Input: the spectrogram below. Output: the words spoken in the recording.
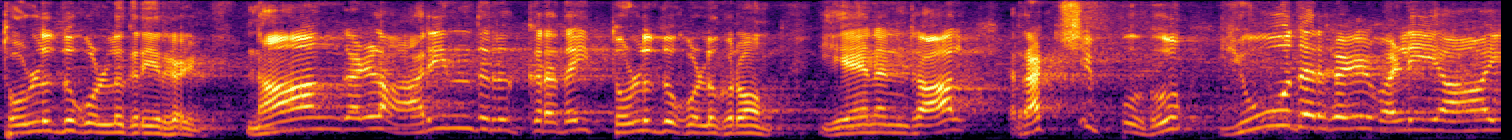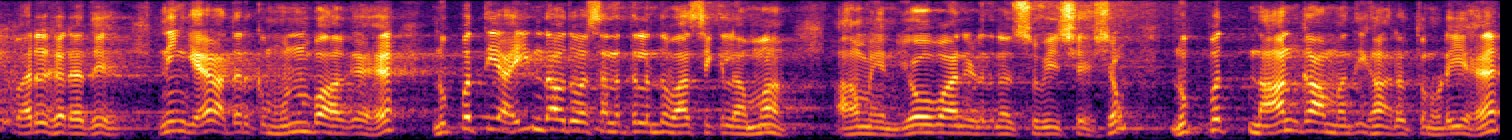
தொழுது கொள்ளுகிறீர்கள் நாங்கள் அறிந்திருக்கிறதை தொழுது கொள்ளுகிறோம் ஏனென்றால் ரட்சிப்பு யூதர்கள் வழியாய் வருகிறது. நீங்க அதற்கு முன்பாக முப்பத்தி ஐந்தாவது வசனத்திலிருந்து வாசிக்கலாமா? ஆமேன். யோவான் எழுதின சுவிசேஷம் முப்பத் நான்காம் அதிகாரத்தினுடைய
